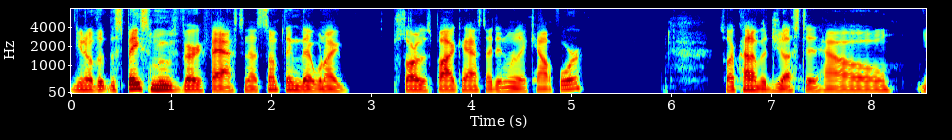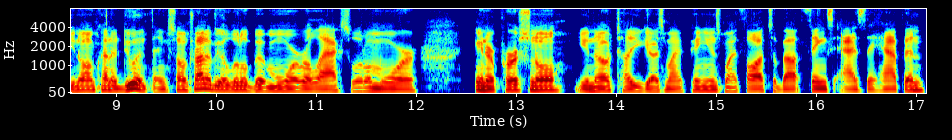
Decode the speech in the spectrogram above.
you know, the, the space moves very fast, and that's something that when I started this podcast, I didn't really account for. So I've kind of adjusted how you know, I'm kind of doing things. So I'm trying to be a little bit more relaxed, a little more interpersonal, you know, tell you guys my opinions, my thoughts about things as they happen,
